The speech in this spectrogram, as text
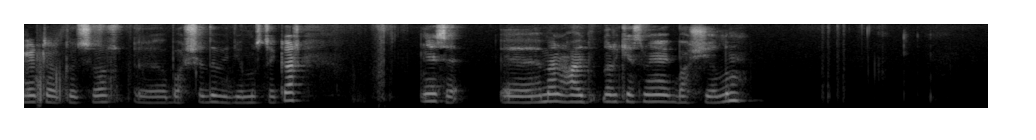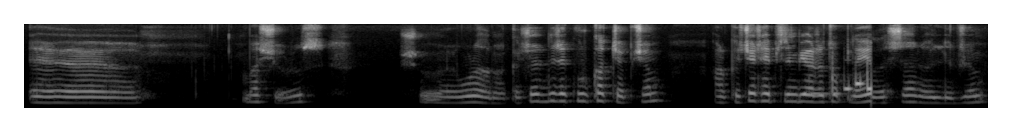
Evet arkadaşlar e, başladı videomuz tekrar. Neyse e, hemen haydutları kesmeye başlayalım. E, başlıyoruz. Şunları vuralım arkadaşlar. Direkt vur kaç yapacağım. Arkadaşlar hepsini bir ara toplayıp arkadaşlar öldüreceğim.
